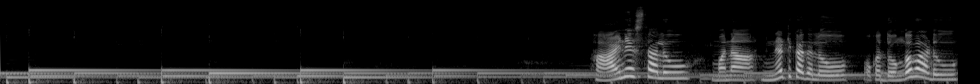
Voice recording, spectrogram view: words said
హాయ్ నేస్తాలు. మన నిన్నటి కథలో ఒక దొంగవాడు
